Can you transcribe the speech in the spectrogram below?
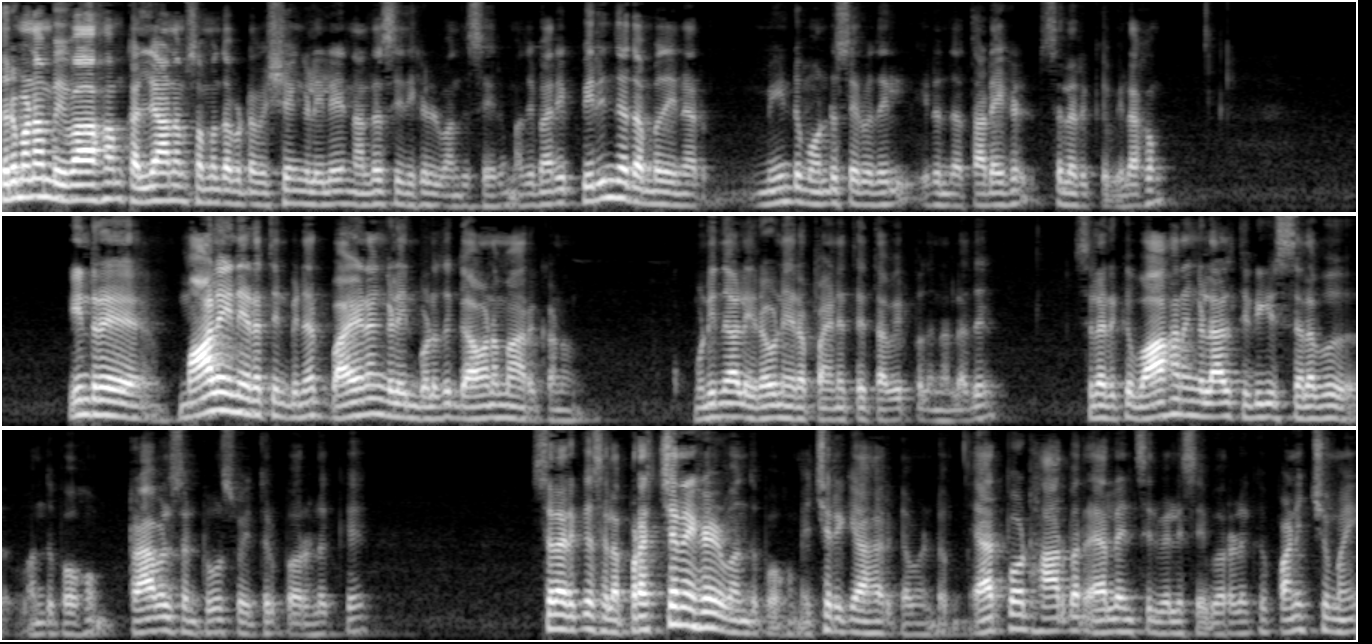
திருமணம் விவாகம் கல்யாணம் சம்பந்தப்பட்ட விஷயங்களிலே நல்ல செய்திகள் வந்து சேரும். அதே மாதிரி பிரிந்த தம்பதியினர் மீண்டும் ஒன்று சேர்வதில் இருந்த தடைகள் சிலருக்கு விலகும். இன்று மாலை நேரத்தின் பின்னர் பயணங்களின் பொழுது கவனமாக இருக்கணும். முடிந்தால் இரவு நேர பயணத்தை தவிர்ப்பது நல்லது. சிலருக்கு வாகனங்களால் திடீர் செலவு வந்து போகும். டிராவல்ஸ் அண்ட் டூர்ஸ் வைத்திருப்பவர்களுக்கு சிலருக்கு சில பிரச்சனைகள் வந்து போகும். எச்சரிக்கையாக இருக்க வேண்டும். ஏர்போர்ட் ஹார்பர் ஏர்லைன்ஸில் வேலை செய்பவர்களுக்கு பணிச்சுமை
